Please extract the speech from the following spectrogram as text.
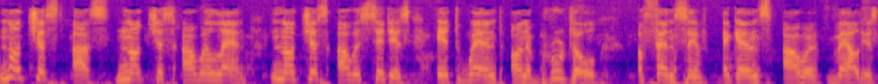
not just us, not just our land, not just our cities. It went on a brutal offensive against our values,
